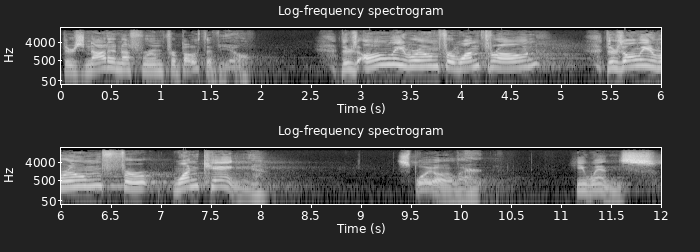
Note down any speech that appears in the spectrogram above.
There's not enough room for both of you. There's only room for one throne, there's only room for one king. Spoiler alert, he wins.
